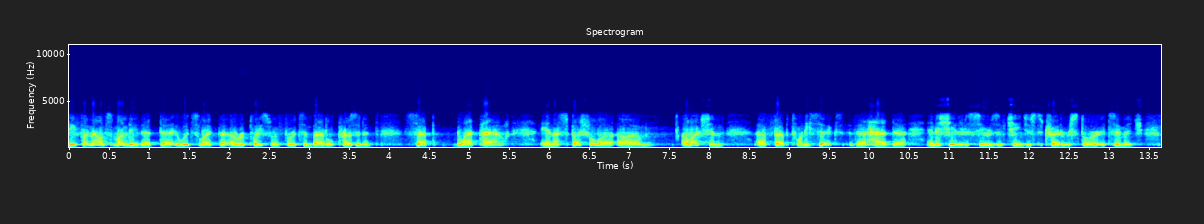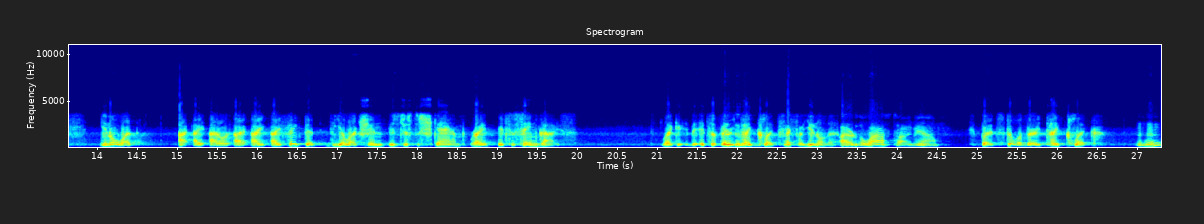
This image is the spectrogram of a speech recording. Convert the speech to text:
FIFA announced Monday that uh, it would select a, a replacement for its embattled president, Sepp Blatter, in a special uh, um, election, uh, Feb 26, that had uh, initiated a series of changes to try to restore its image. You know what? I, I, I, don't, I, I think that the election is just a scam, right? It's the same guys. Like, it, it's a very tight click, FIFA, you know that. Out of the last time, yeah. But it's still a very tight click. Mhm.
